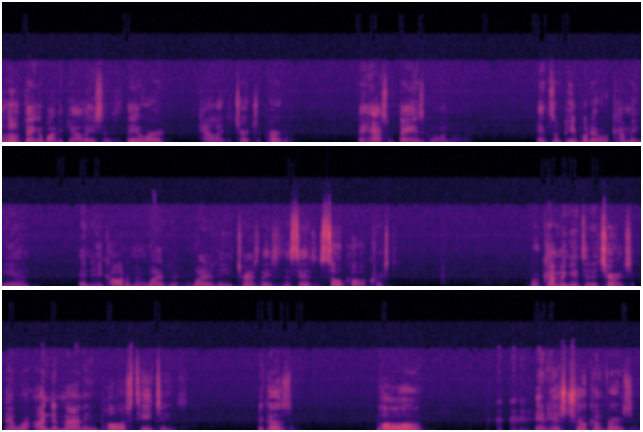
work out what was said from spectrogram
a little thing about the Galatians, they were kind of like the church of Pergamum. They had some things going on, and some people that were coming in, and he called them in one of the one of the translations that says the so-called Christians were coming into the church and were undermining Paul's teachings, because Paul, in his true conversion,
